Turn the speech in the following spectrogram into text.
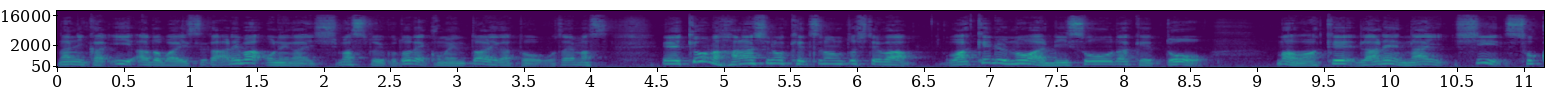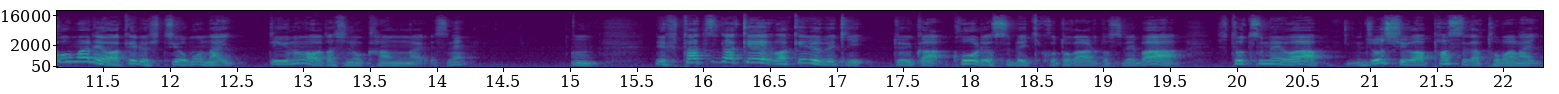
何かいいアドバイスがあればお願いしますということでコメントありがとうございます。えー、今日の話の結論としては、分けるのは理想だけど、まあ分けられないし、そこまで分ける必要もないっていうのが私の考えですね。うん。で、二つだけ分けるべきというか考慮すべきことがあるとすれば、一つ目は女子はパスが飛ばない。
